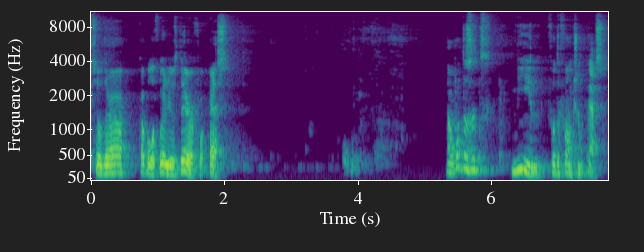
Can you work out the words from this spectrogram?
So there are a couple of values there for s. Now what does it mean for the function s?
